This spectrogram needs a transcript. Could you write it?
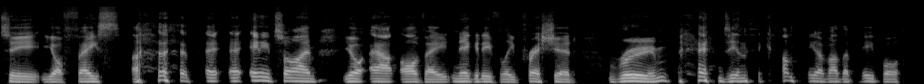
to your face at, at any time you're out of a negatively pressured room and in the company of other people,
